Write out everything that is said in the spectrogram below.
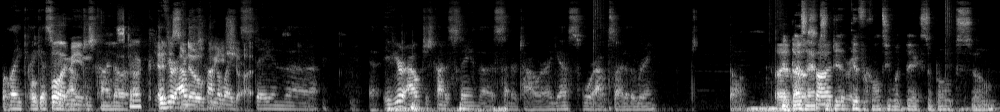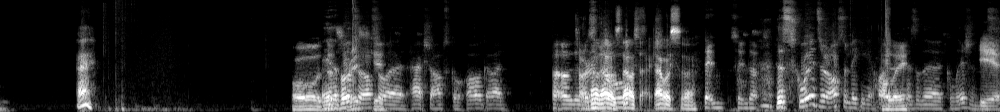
But like, I guess well, if I you're out, mean, just kind of stuck. Yeah, if you're just out, just kind of like shot. stay in the. If you're out, just kind of stay in the center tower, I guess, or outside of the ring. Just It does add outside some the di- ring. difficulty with the extra boats, so Ah, Oh, Hey, the that's boats risky. are also an extra obstacle. Oh God, Uh-oh, there's Sorry. oh, that was that was actually. that was. Uh, Sitting, sitting up. the squids are also making it harder Ollie. because of the collisions. Yeah.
